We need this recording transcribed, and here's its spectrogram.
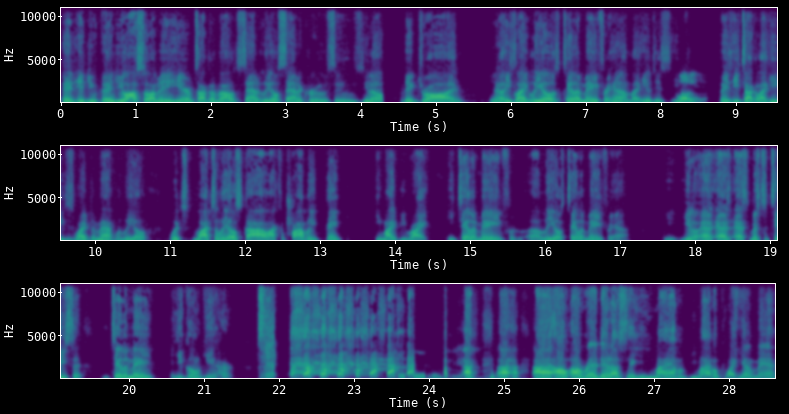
And, and you and you also, I mean, hear him talking about Santa, Leo Santa Cruz, who's you know big draw, and you know he's like Leo's tailor made for him. Like he'll just he, Oh yeah. he talking like he just wiped the map with Leo. Which watching Leo's style, I could probably think he might be right. He tailor made for uh, Leo's tailor made for him. You, you know, as, as as Mr. T said, you tailor made, and you're gonna get hurt. I, mean, I, I, I, I read that. I said, you might have a, you might have a point, young man.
